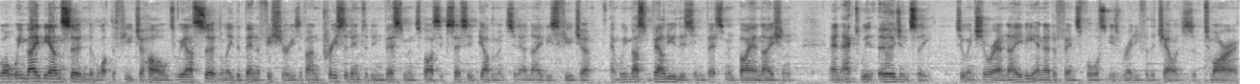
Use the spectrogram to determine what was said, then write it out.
While we may be uncertain of what the future holds, we are certainly the beneficiaries of unprecedented investments by successive governments in our Navy's future, and we must value this investment by our nation and act with urgency to ensure our Navy and our Defence Force is ready for the challenges of tomorrow.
